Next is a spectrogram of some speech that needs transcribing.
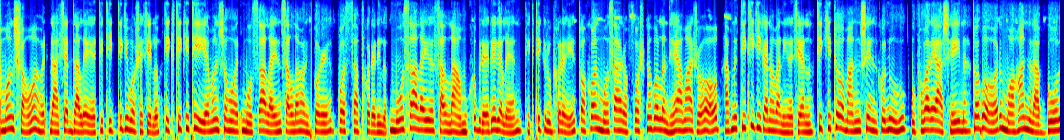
এমন সময় গাছের ডালে ঠিক টিকটিকি বসেছিল। টিকটিকিটি এমন সময় মোসা আলাই সাল্লামের করে প্রস্তাব করে দিল, মোসা আলাই সাল্লাম খুব রেগে গেলেন টিকটিকির উপরে তখন মোসার প্রশ্ন করলেন, হে আমার রব, আপনি টিকিকি কেন বানিয়েছেন? টিকি তো মানুষের কোনো উপকারে আসেই না। তখন মহান রাব্বুল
